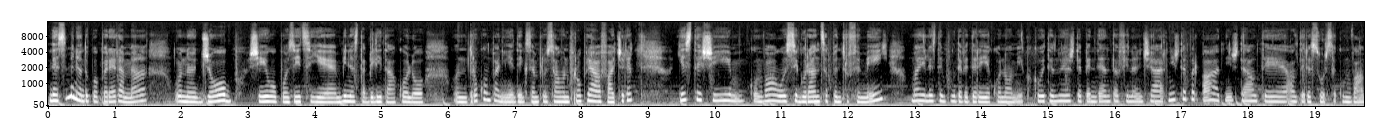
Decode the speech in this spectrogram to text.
De asemenea, după părerea mea, un job și o poziție bine stabilită acolo într-o companie, de exemplu, sau în propria afacere, este și cumva o siguranță pentru femei, mai ales din punct de vedere economic, că uite, nu ești dependentă financiar nici de bărbat, nici de alte, alte resurse cumva.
